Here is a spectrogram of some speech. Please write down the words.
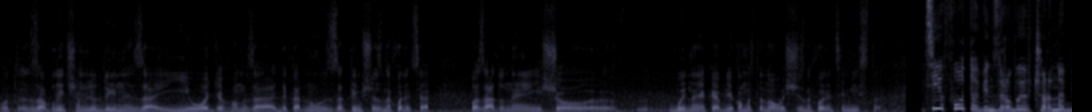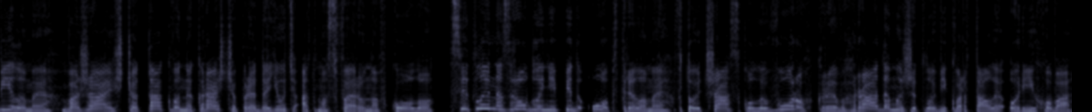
от, за обличчям людини, за її одягом, за, декор... ну, за тим, що знаходиться позаду неї, що е, видно, яке, в якому становищі знаходиться місто. Ці фото він зробив чорнобілими. Вважає, що так вони краще передають атмосферу навколо. Світлини зроблені під обстрілами в той час, коли ворог крив градами житлові квартали Оріхова.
